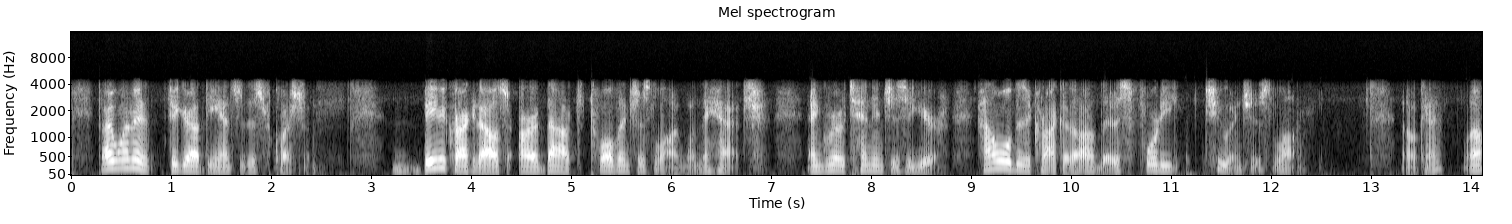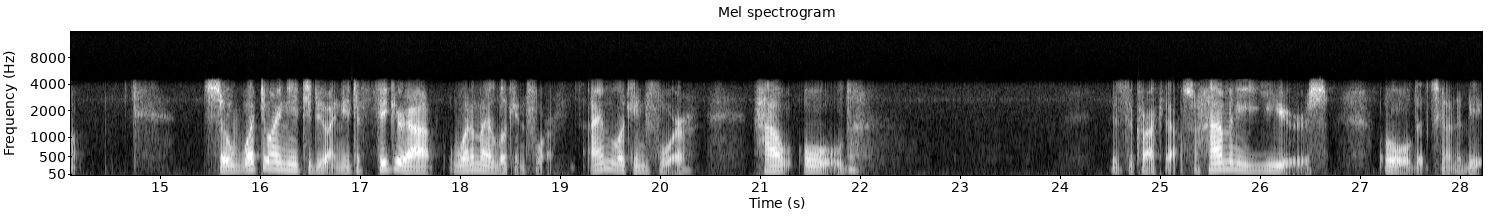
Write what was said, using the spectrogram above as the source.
if I want to figure out the answer to this question, baby crocodiles are about 12 inches long when they hatch and grow 10 inches a year. How old is a crocodile that is 42 inches long? Okay, well, so what do I need to do? I need to figure out what am I looking for. I'm looking for how old is the crocodile. So how many years old it's going to be.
